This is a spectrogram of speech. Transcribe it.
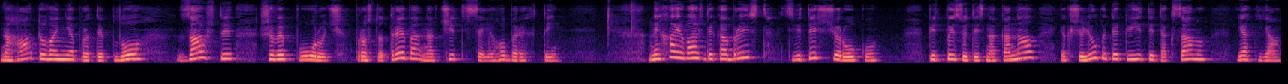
нагадування про тепло, завжди живе поруч, просто треба навчитися його берегти. Нехай ваш декабрист цвіте щороку. Підписуйтесь на канал, якщо любите квіти так само, як я.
